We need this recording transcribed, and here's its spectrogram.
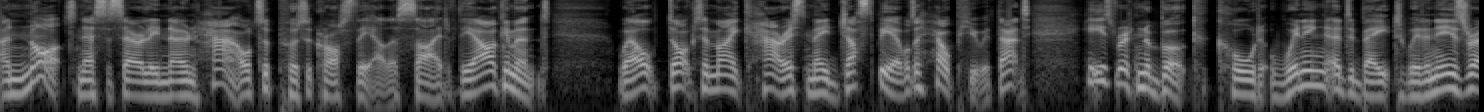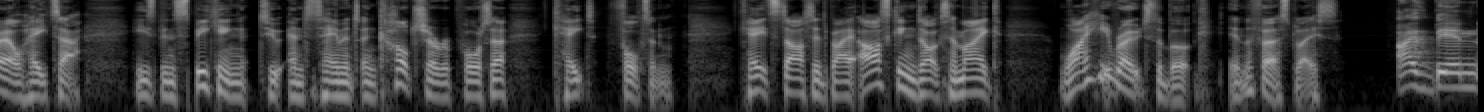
and not necessarily known how to put across the other side of the argument? Well, Dr. Mike Harris may just be able to help you with that. He's written a book called Winning a Debate with an Israel Hater. He's been speaking to entertainment and culture reporter Kate Fulton. Kate started by asking Dr. Mike why he wrote the book in the first place. I've been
